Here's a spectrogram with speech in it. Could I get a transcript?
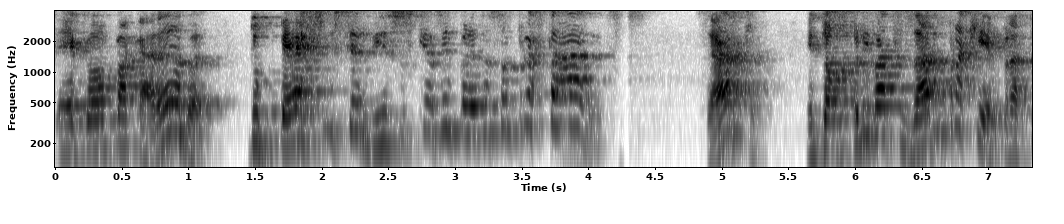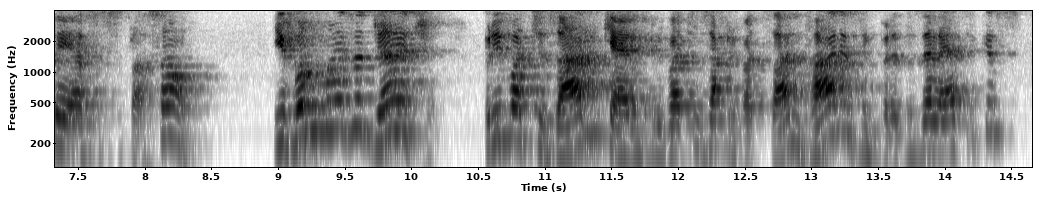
reclama para caramba do péssimo serviços que as empresas são prestadas. Certo? Então, privatizaram para quê? Para ter essa situação? E vamos mais adiante privatizaram, querem privatizar, privatizaram várias empresas elétricas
